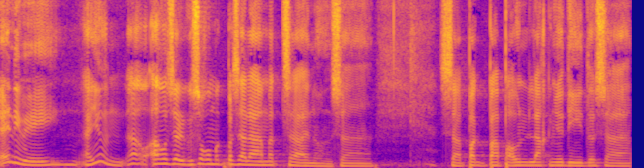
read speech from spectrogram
Anyway, ayun. Ako, ako sir, gusto ko magpasalamat sa ano sa sa pagpapa-unlock nyo dito sa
